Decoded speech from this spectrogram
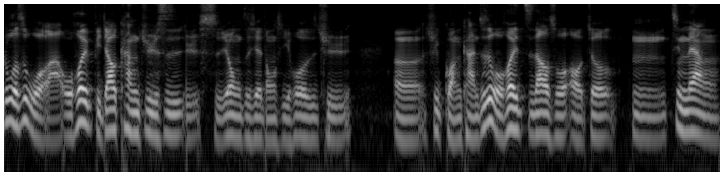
如果是我啦，我会比较抗拒是使用这些东西，或者是去呃去观看，就是我会知道说哦，就嗯尽量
